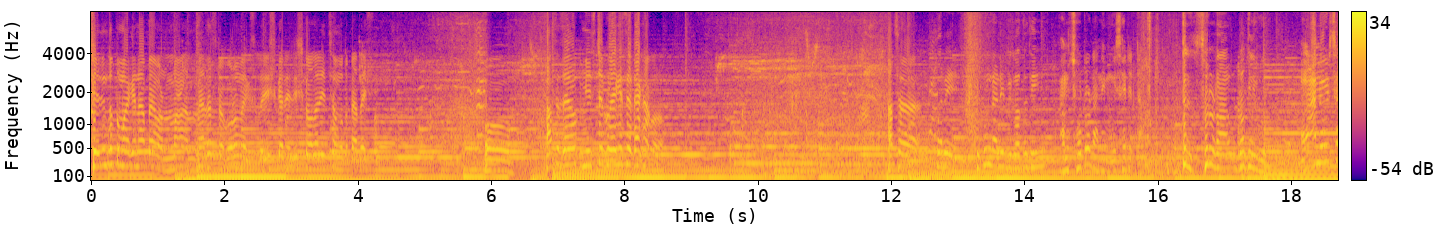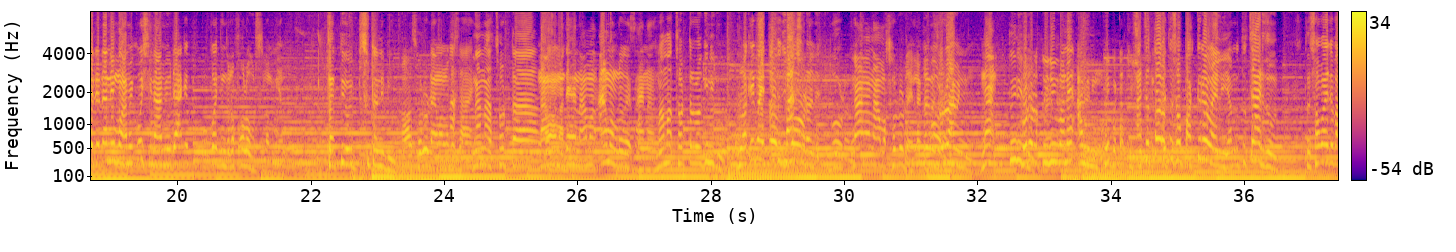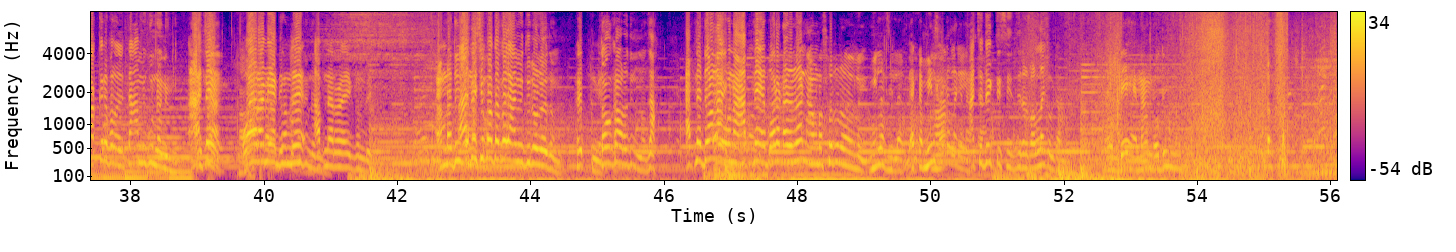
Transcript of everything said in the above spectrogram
সেদিন তো তোমাকে না পাই আমার মা- মেজাজটা গরম হয়ে গেছিল। রিস্কারে রিস্কাওয়ালার ইচ্ছা মতো পেতাইছি ও। আচ্ছা যাই হোক মিস্টেক হয়ে গেছে দেখা করো। আচ্ছা পরে কোন ডানি বিগত দিন? আমি ছোট ডানি ওই সাইডেরটা তোর ছোট ডানি নিব। মানে আমি ওই সাইডে ডানি আমি কইছি না আমি ওটা আগে কয়দিন ধরে ফলো করছিলাম মিয়া। তার তুই ওই ছোটটা নিবি। আর ছোটটা আমার লোকে চাই। না না ছোটটা। না মামা দেখেন আমার আমার লোকে চায় না। মামা ছোটটা রকি নিব। রকি ভাই তো তুই বাক্স- বড়টা নে, বড়টা নে। না না না আমার ছোটটাই লাগে ছোটটা আমি নিব। না তুই নিবি? ছোটটা তুই নিবি মানে আমি নিব। এই বেটা তুই। আচ্ছা তোরা তো সব ভাগ করে পাইলি আমি তো চারজন। তো সবাই তো ভাগ করে ফেলালি তা আমি কোনটা নিব। আচ্ছা ও আর আমি একজন রে আপনার একজন রে। আমরা দুই বেশি কথা কই আমি দুটো লয়ে দেবো তোকে কারও দিব না যা। আপনি দেওয়া লাগবো না আপনি বড়টা লন আমরা ছোটটা লই মিলা ছিলাম একটা মিল লাগে। আচ্ছা দেখতেছি যেটা ভালো লাগে ওটা দেখেন আমরা দুই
